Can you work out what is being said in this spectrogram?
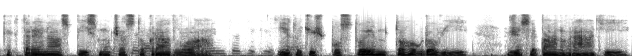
ke které nás písmo častokrát volá. Je totiž postojem toho, kdo ví, že se pán vrátí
